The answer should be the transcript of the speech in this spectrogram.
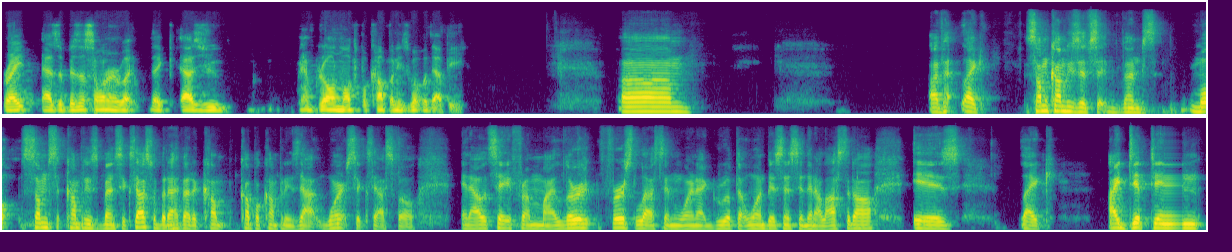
right, as a business owner, what like as you have grown multiple companies, what would that be? Um, I've like some companies have been some companies have been successful, but I've had a com- couple companies that weren't successful. And I would say from my first lesson when I grew up that one business and then I lost it all is like I dipped in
